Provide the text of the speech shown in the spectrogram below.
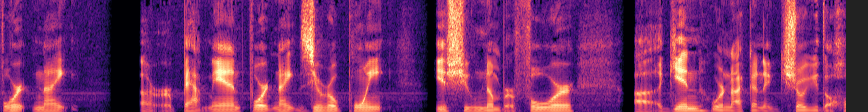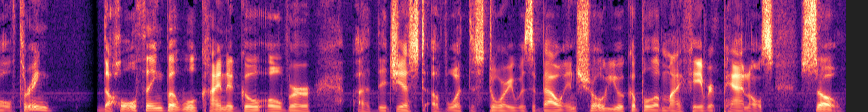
Fortnite uh, or Batman Fortnite Zero Point issue number four. Uh, again, we're not going to show you the whole thing, the whole thing, but we'll kind of go over uh, the gist of what the story was about and show you a couple of my favorite panels. So,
